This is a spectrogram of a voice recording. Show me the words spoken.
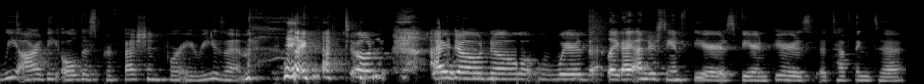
we are the oldest profession for a reason. like I don't I don't know where that like I understand fear is fear and fear is a tough thing to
